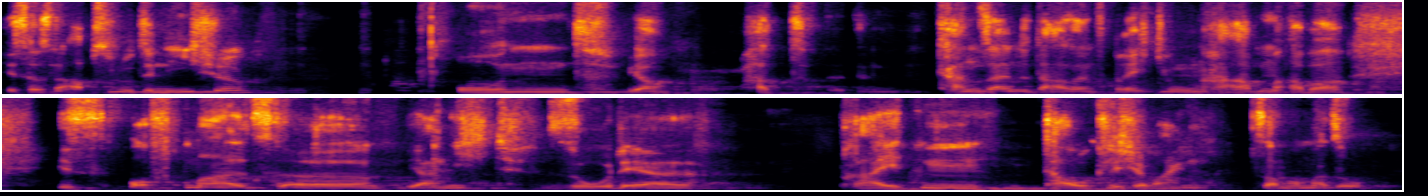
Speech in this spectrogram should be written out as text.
ist das eine absolute Nische. Und ja, hat, kann seine Daseinsberechtigung haben, aber ist oftmals äh, ja nicht so der breiten taugliche Wein, sagen wir mal so.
